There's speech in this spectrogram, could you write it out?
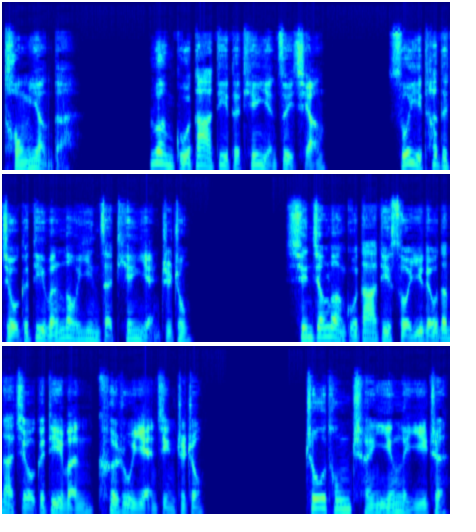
同样的，乱古大帝的天眼最强，所以他的九个帝纹烙印在天眼之中。先将乱古大帝所遗留的那九个帝纹刻入眼睛之中。周通沉吟了一阵，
